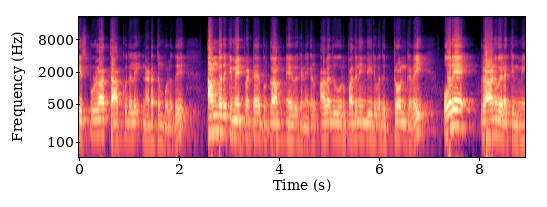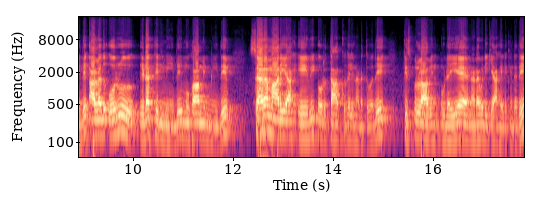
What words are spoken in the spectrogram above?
ஹிஸ்புல்லா தாக்குதலை நடத்தும் பொழுது ஐம்பதுக்கு மேற்பட்ட புர்காம் ஏவுகணைகள் அல்லது ஒரு பதினைந்து இருபது ட்ரோன்களை ஒரே இராணுவ இலக்கின் மீது அல்லது ஒரு இடத்தின் மீது முகாமின் மீது சரமாரியாக ஏவி ஒரு தாக்குதலை நடத்துவது கிஸ்புல்லாவின் உடைய நடவடிக்கையாக இருக்கின்றது.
